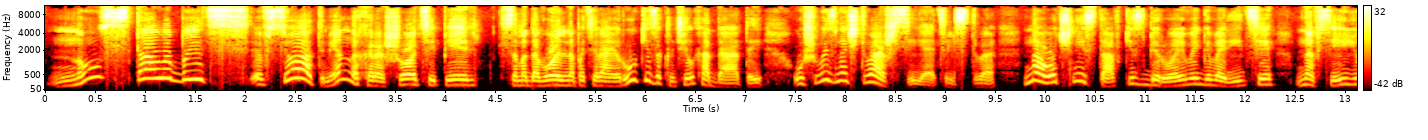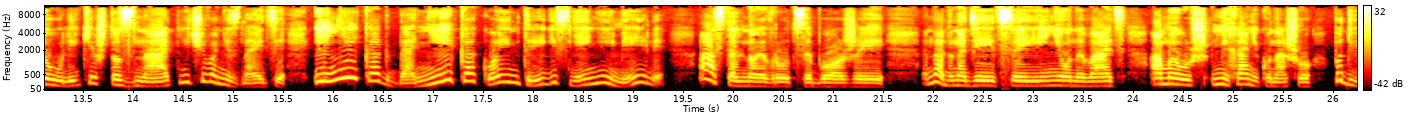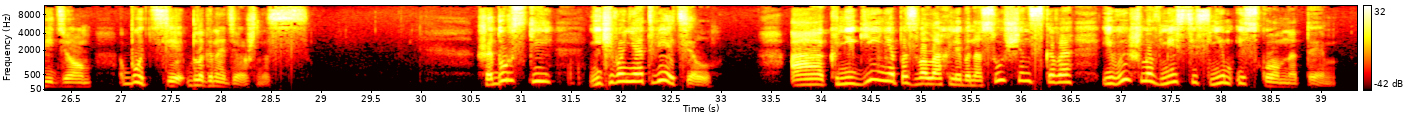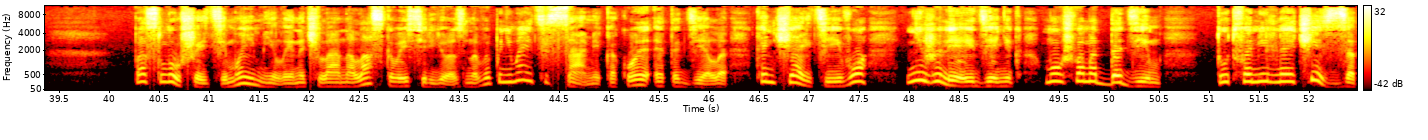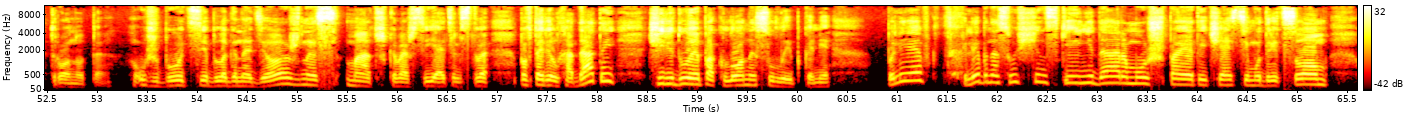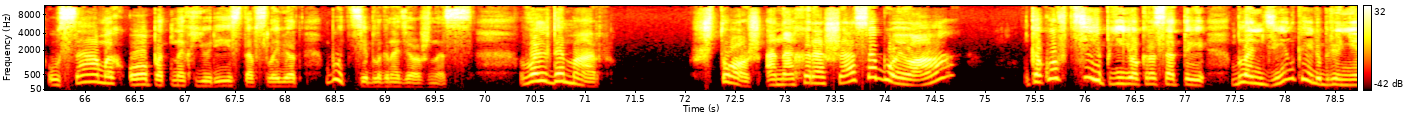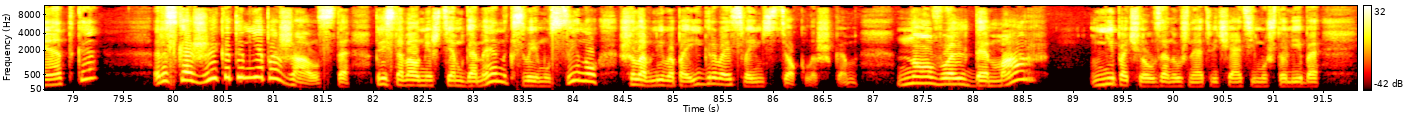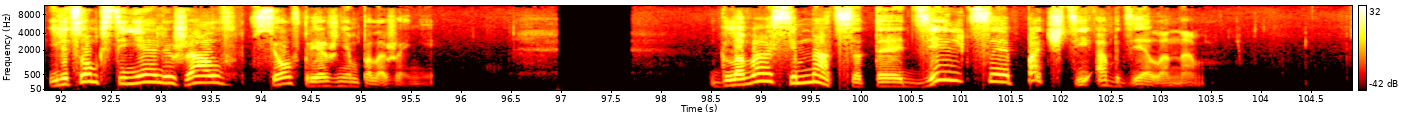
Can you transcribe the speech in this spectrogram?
Ну, стало быть, все отменно хорошо теперь, самодовольно потирая руки, заключил ходатай. Уж вы, значит, ваше сиятельство, на очной ставке с Бероевой говорите на все ее улики, что знать ничего не знаете и никогда никакой интриги с ней не имели. А остальное в руце Божией. Надо надеяться и не унывать, а мы уж механику нашу подведем. Будьте благонадежны. Шадурский ничего не ответил, а княгиня позвала Хлебоносущенского и вышла вместе с ним из комнаты. Послушайте, мой милый, начала она ласково и серьезно. Вы понимаете сами, какое это дело. Кончайте его, не жалея денег. Мы уж вам отдадим. Тут фамильная честь затронута. Уж будьте благонадежны, матушка ваше сиятельство, повторил ходатай, чередуя поклоны с улыбками. Плевт хлебносущенский недаром уж по этой части мудрецом у самых опытных юристов слывет. Будьте благонадежны. Вольдемар. Что ж, она хороша собою, а? Каков тип ее красоты? Блондинка или брюнетка? Расскажи-ка ты мне, пожалуйста, приставал меж тем Гамен к своему сыну, шаловливо поигрывая своим стеклышком. Но Вольдемар не почел за нужное отвечать ему что-либо, и лицом к стене лежал все в прежнем положении. Глава 17. Дельце почти обделано.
